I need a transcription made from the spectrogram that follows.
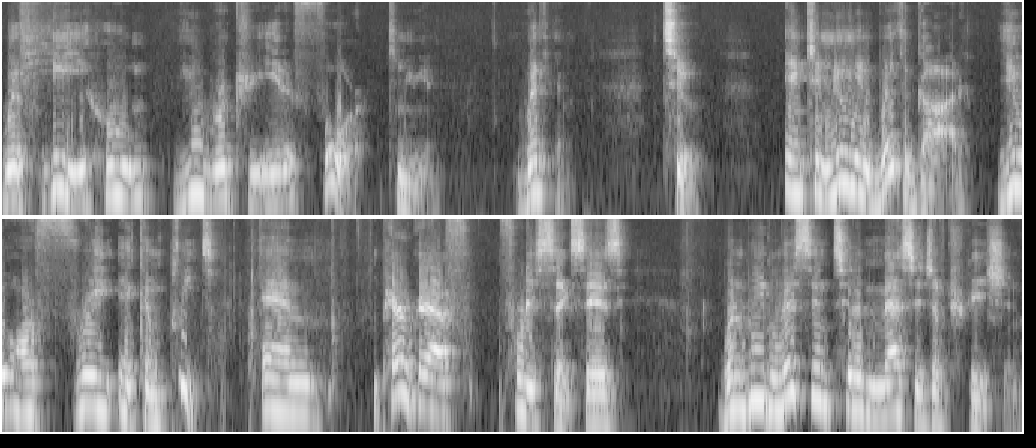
with He whom you were created for communion with Him. Two, in communion with God, you are free and complete. And paragraph 46 says, When we listen to the message of creation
